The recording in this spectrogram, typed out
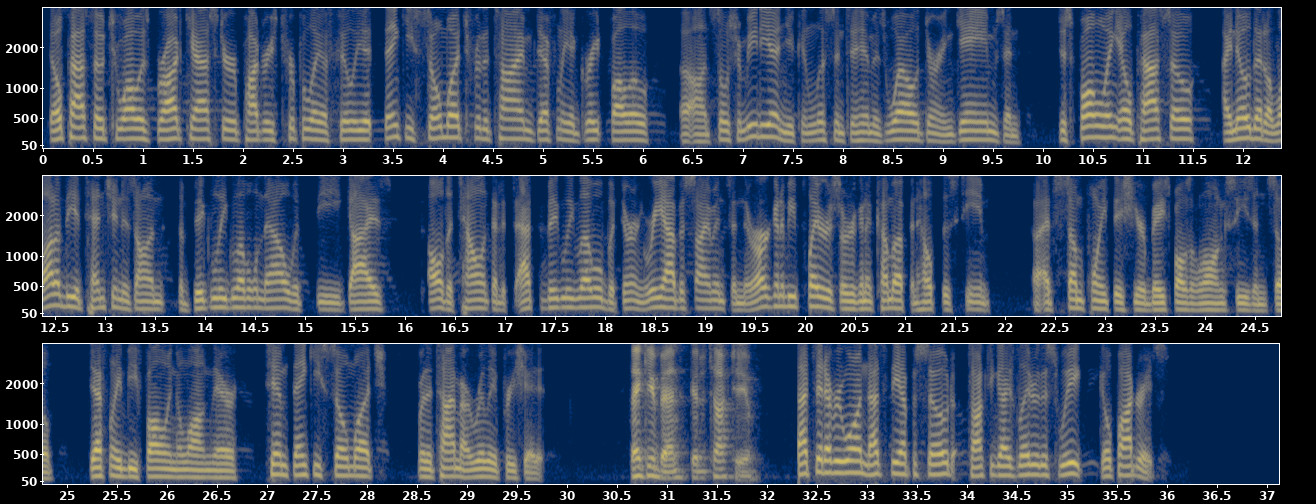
El Paso Chihuahuas broadcaster, Padres AAA affiliate. Thank you so much for the time. Definitely a great follow uh, on social media, and you can listen to him as well during games and just following El Paso. I know that a lot of the attention is on the big league level now with the guys, all the talent that it's at the big league level, but during rehab assignments, and there are going to be players that are going to come up and help this team uh, at some point this year. Baseball's a long season, so definitely be following along there. Tim, thank you so much for the time. I really appreciate it. Thank you, Ben. Good to talk to you. That's it, everyone. That's the episode. Talk to you guys later this week. Go Padres.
